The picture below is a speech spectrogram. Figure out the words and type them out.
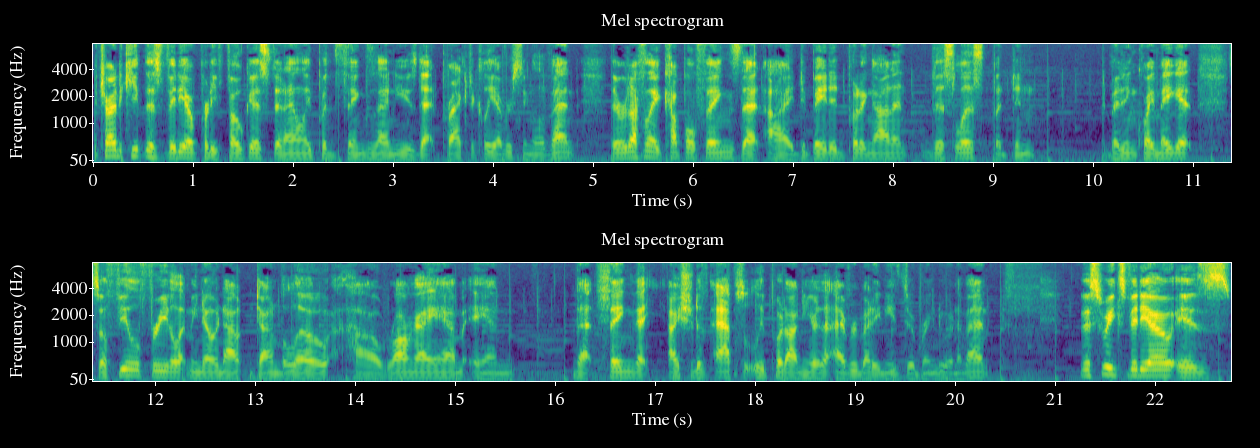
I tried to keep this video pretty focused and I only put things that I used at practically every single event. There were definitely a couple things that I debated putting on it, this list, but didn't but didn't quite make it. So feel free to let me know now down below how wrong I am and that thing that I should have absolutely put on here that everybody needs to bring to an event. This week's video is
